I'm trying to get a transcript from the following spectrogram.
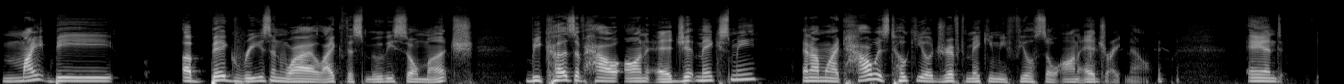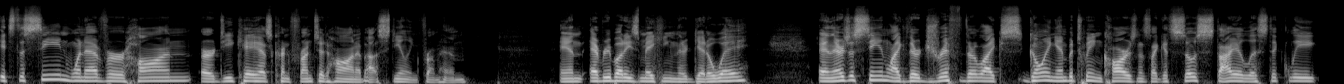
might be a big reason why I like this movie so much because of how on edge it makes me. And I'm like, how is Tokyo Drift making me feel so on edge right now? and it's the scene whenever Han or DK has confronted Han about stealing from him. And everybody's making their getaway and there's a scene like they're drift they're like going in between cars and it's like it's so stylistically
